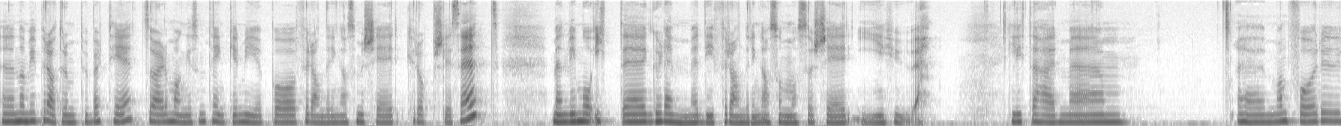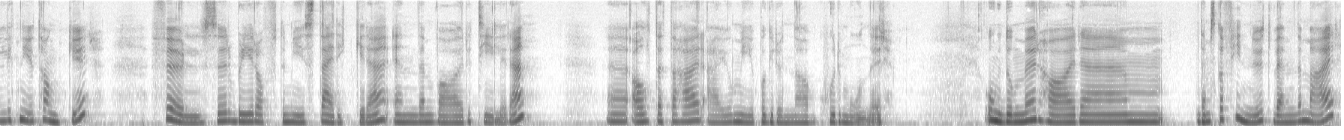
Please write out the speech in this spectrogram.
Eh, når vi prater om pubertet, så er det mange som tenker mye på forandringer som skjer kroppslig sett. Men vi må ikke glemme de forandringa som også skjer i huet. Litt det her med uh, Man får litt nye tanker. Følelser blir ofte mye sterkere enn de var tidligere. Uh, alt dette her er jo mye pga. hormoner. Ungdommer har eh, De skal finne ut hvem de er,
